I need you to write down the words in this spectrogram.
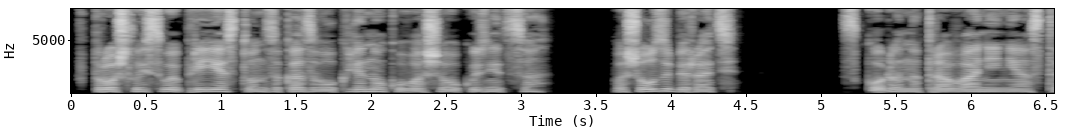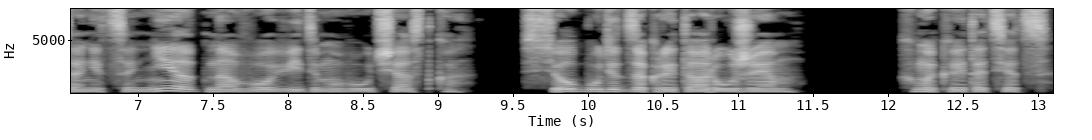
В прошлый свой приезд он заказывал клинок у вашего кузнеца. Пошел забирать. Скоро на Траване не останется ни одного видимого участка. Все будет закрыто оружием. Хмыкает отец.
